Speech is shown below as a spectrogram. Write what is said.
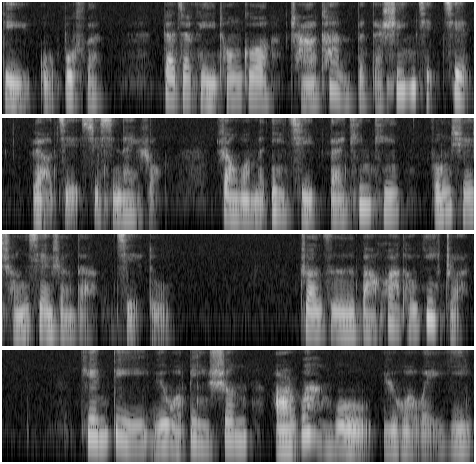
第五部分。大家可以通过查看本的声音简介了解学习内容。让我们一起来听听冯学成先生的解读。庄子把话头一转：“天地与我并生，而万物与我为一。”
